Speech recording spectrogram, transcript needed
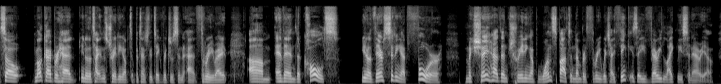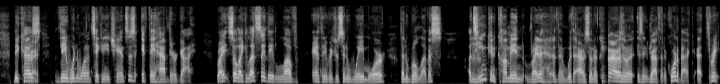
So Mel Kiper had, you know, the Titans trading up to potentially take Richardson at three, right? Um, and then the Colts, you know, they're sitting at four. McShay had them trading up one spot to number three, which I think is a very likely scenario because right. they wouldn't want to take any chances if they have their guy, right? So, like, let's say they love Anthony Richardson way more than Will Levis. A mm-hmm. team can come in right ahead of them with Arizona. Because Arizona isn't drafting a quarterback at three.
